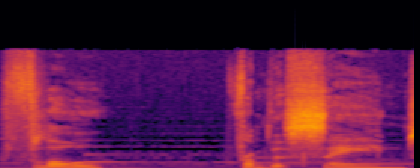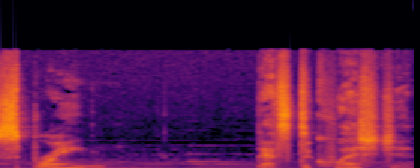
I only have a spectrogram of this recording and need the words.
flow from the same spring? That's the question.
